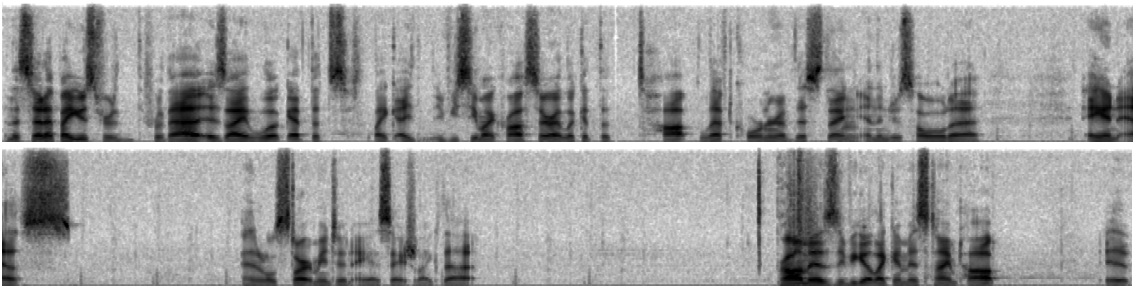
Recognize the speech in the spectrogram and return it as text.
And the setup I use for for that is I look at the like I, if you see my crosshair, I look at the top left corner of this thing, and then just hold a A and S, and it'll start me into an ASH like that. Problem is, if you get like a mistimed hop, it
